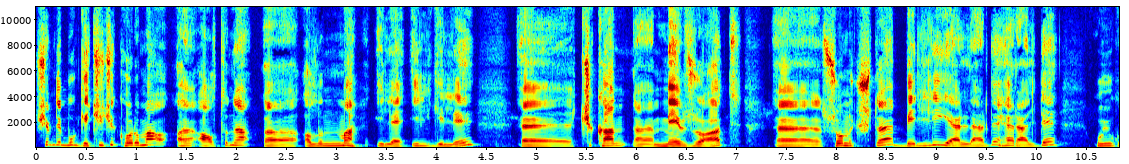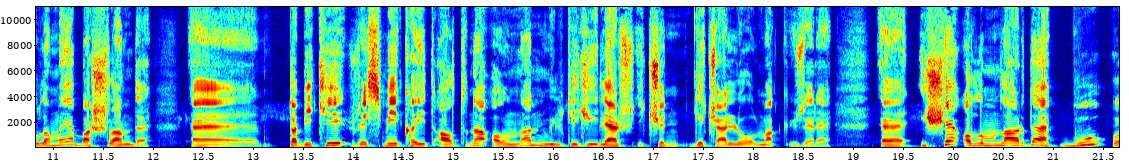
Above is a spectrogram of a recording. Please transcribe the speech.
şimdi bu geçici koruma e, altına e, alınma ile ilgili e, çıkan e, mevzuat e, sonuçta belli yerlerde herhalde uygulamaya başlandı. Ee, tabii ki resmi kayıt altına alınan mülteciler için geçerli olmak üzere. Ee, işe alımlarda bu e,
